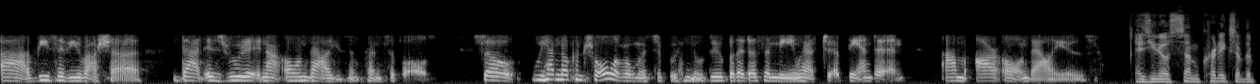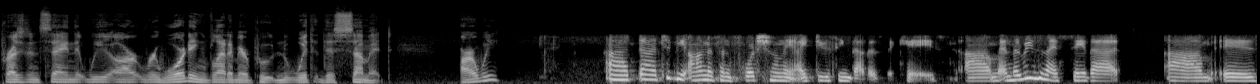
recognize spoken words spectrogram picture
vis a vis Russia that is rooted in our own values and principles. So we have no control over what Mr. Putin will do, but that doesn't mean we have to abandon um, our own values. As you know, some critics of the president saying that we are rewarding Vladimir Putin with this summit. Are we? Uh, uh, to be honest, unfortunately, I do think that is the case. Um, and the reason I say that um, is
